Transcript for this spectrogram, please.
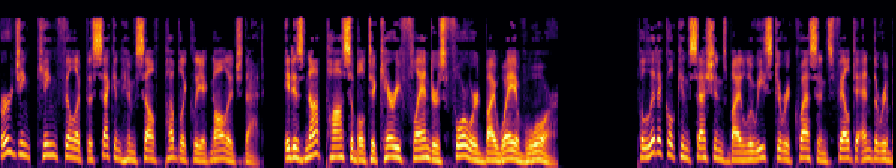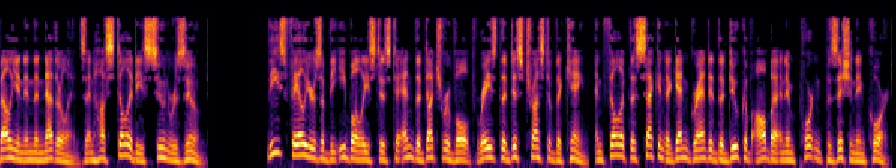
Urging, King Philip II himself publicly acknowledged that, "...it is not possible to carry Flanders forward by way of war." Political concessions by Luis de Requesens failed to end the rebellion in the Netherlands and hostilities soon resumed. These failures of the Ebolistas to end the Dutch revolt raised the distrust of the king, and Philip II again granted the Duke of Alba an important position in court.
